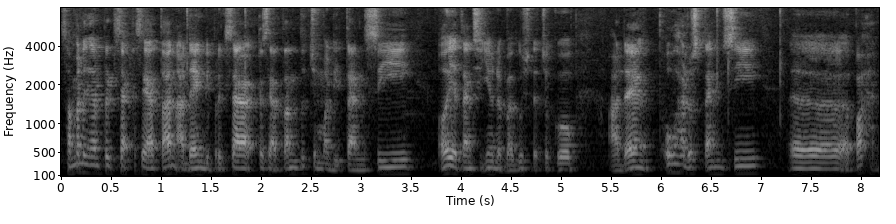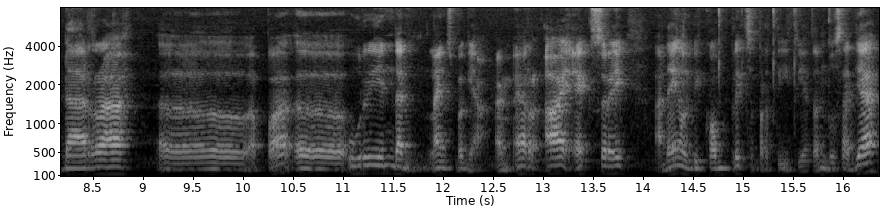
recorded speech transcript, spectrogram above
Sama dengan periksa kesehatan, ada yang diperiksa kesehatan itu cuma di tensi, oh ya tensinya udah bagus, udah cukup. Ada yang oh harus tensi uh, apa darah, uh, apa uh, urin dan lain sebagainya. MRI X-ray ada yang lebih komplit seperti itu ya. Tentu saja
